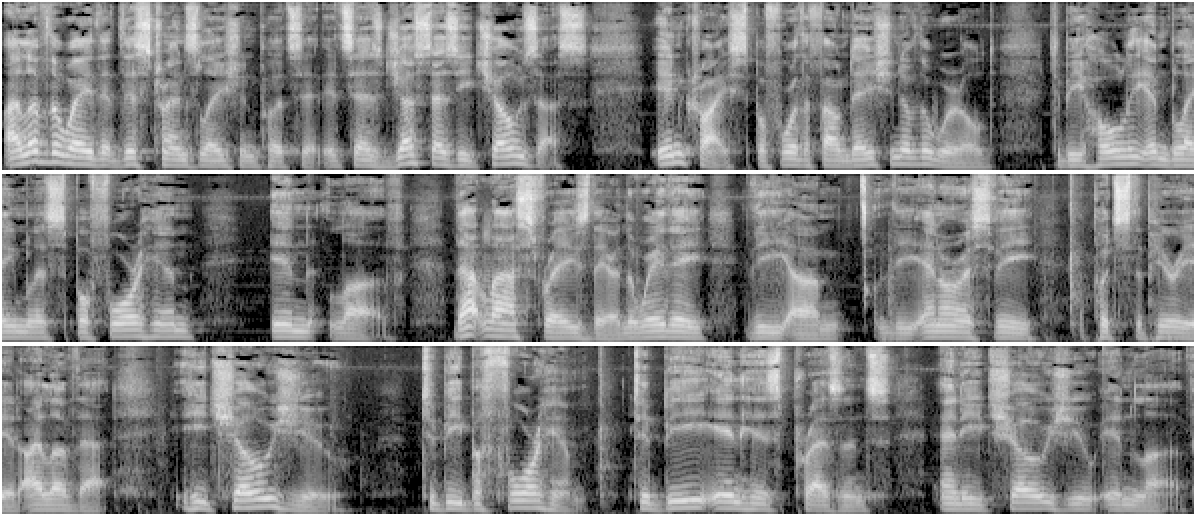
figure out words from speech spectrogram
I love the way that this translation puts it. It says, just as He chose us in Christ before the foundation of the world to be holy and blameless before Him in love. That last phrase there, and the way they the um, the NRSV puts the period, I love that. He chose you to be before Him, to be in His presence, and He chose you in love.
